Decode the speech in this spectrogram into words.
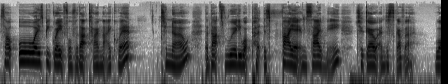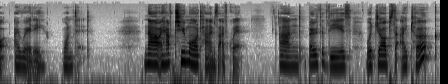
So I'll always be grateful for that time that I quit to know that that's really what put this fire inside me to go and discover what I really wanted. Now, I have two more times that I've quit, and both of these were jobs that I took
